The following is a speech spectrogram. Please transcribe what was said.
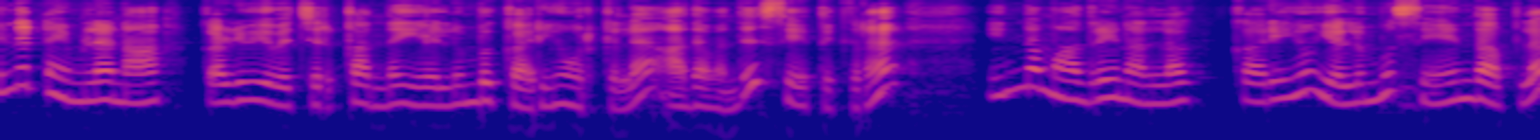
இந்த டைமில் நான் கழுவி வச்சுருக்க அந்த எலும்பு கறியும் இருக்குல்ல அதை வந்து சேர்த்துக்கிறேன். இந்த மாதிரி நல்லா கறியும் எலும்பும் சேர்ந்தாப்பில்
